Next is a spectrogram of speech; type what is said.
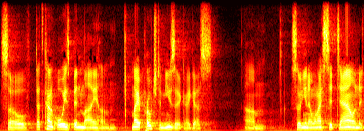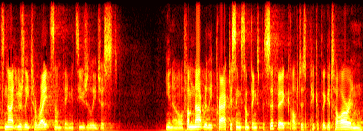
So that's kind of always been my um, my approach to music, I guess. Um, so you know, when I sit down, it's not usually to write something. It's usually just, you know, if I'm not really practicing something specific, I'll just pick up the guitar and,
